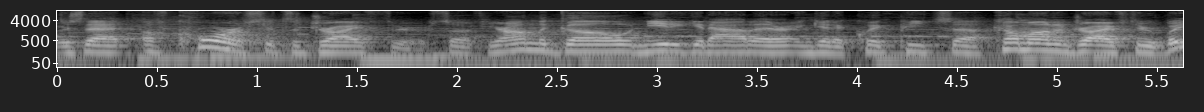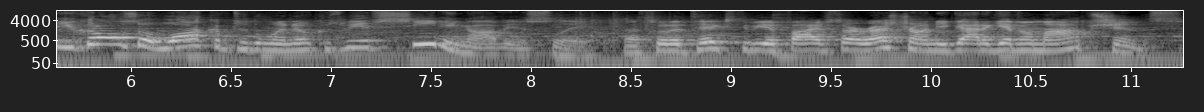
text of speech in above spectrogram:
is that of course it's a drive-through. So if you're on the go, need to get out of there and get a quick pizza, come on and drive through. But you can also walk up to the window because we have seating obviously. That's what it takes to be a five-star restaurant. You got to give them options.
